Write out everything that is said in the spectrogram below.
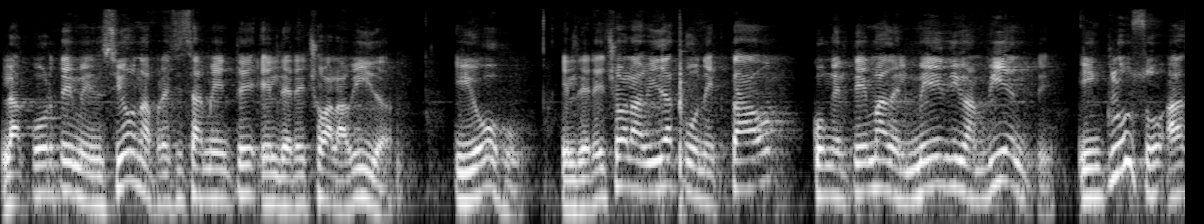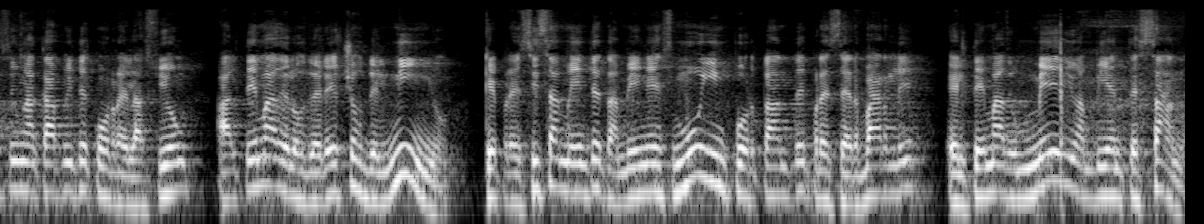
la Corte menciona precisamente el derecho a la vida. Y ojo, el derecho a la vida conectado con el tema del medio ambiente. Incluso hace un acápite con relación al tema de los derechos del niño, que precisamente también es muy importante preservarle el tema de un medio ambiente sano.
